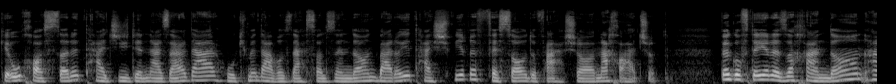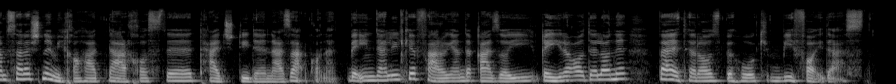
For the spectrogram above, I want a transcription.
که او خواستار تجدید نظر در حکم دوازده سال زندان برای تشویق فساد و فحشا نخواهد شد. به گفته رضا خندان همسرش نمی‌خواهد درخواست تجدید نظر کند به این دلیل که فرایند قضایی غیر عادلانه و اعتراض به حکم بیفایده است.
